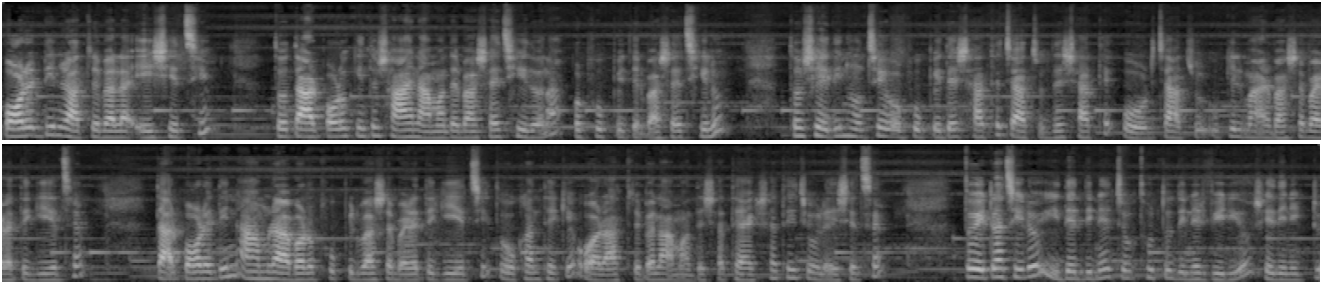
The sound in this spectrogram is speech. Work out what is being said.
পরের দিন রাত্রেবেলা এসেছি। তো তারপরও কিন্তু সায়ন আমাদের বাসায় ছিল না, ওর ফুপ্পিদের বাসায় ছিল। তো সেদিন হচ্ছে ওর ফুপ্পিদের সাথে, চাচুদের সাথে ওর চাচুর উকিল মায়ের বাসা বেড়াতে গিয়েছে। তার পরের দিন আমরা আবারও ফুপ্পির বাসা বেড়াতে গিয়েছি, তো ওখান থেকে ও রাত্রেবেলা আমাদের সাথে একসাথেই চলে এসেছে। তো এটা ছিল ঈদের দিনের চতুর্থ দিনের ভিডিও, সেদিন একটু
